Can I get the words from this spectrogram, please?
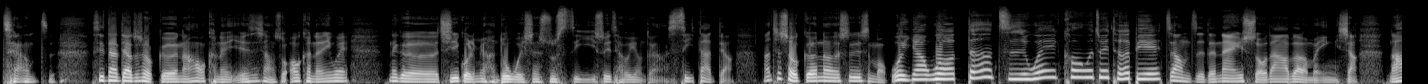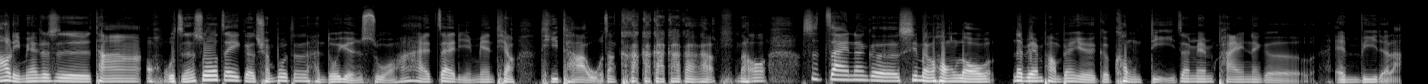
这样子，C 大调这首歌，然后可能也是想说，哦，可能因为那个奇异果里面很多维生素 C，所以才会用这样 C 大调。那这首歌呢是什么？我要我的滋味口味最特别，这样子的那一首，大家不知道有没有印象？然后里面就是他，哦，我只能说这个全部真的很多元素哦。他还在里面跳踢踏舞，这样咔咔咔咔咔咔咔，然后是在那个西门红楼。那边旁边有一个空地，在那边拍那个 MV 的啦。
